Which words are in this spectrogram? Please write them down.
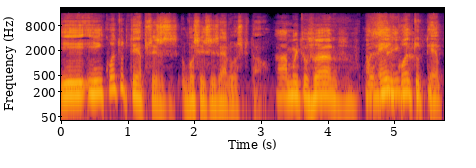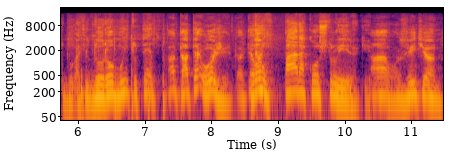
E, e, em quanto tempo vocês, vocês fizeram o hospital? Há muitos anos. Não, em 30. quanto tempo? Aquilo durou muito tempo? Ah, tá até hoje. Tá até Não, hoje. para construir aqui. Ah, uns 20 anos.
